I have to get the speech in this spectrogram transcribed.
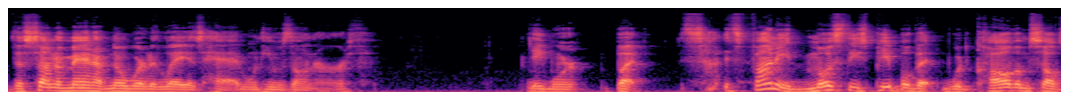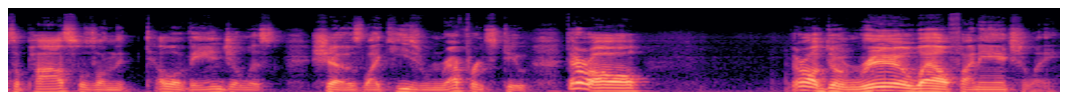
the Son of Man, have nowhere to lay his head when he was on earth. They weren't, but it's funny. Most of these people that would call themselves apostles on the televangelist shows, like he's in reference to, they're all they're all doing real well financially,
